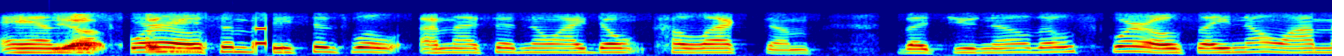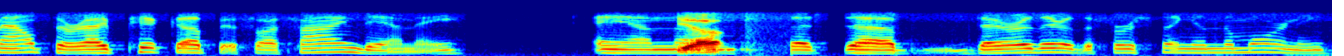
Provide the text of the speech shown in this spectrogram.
And Yeah, the squirrels, somebody says, well, and I said, no, I don't collect them. But you know, those squirrels, they know I'm out there. I pick up if I find any. And Yeah. um, but uh, they're there the first thing in the morning.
